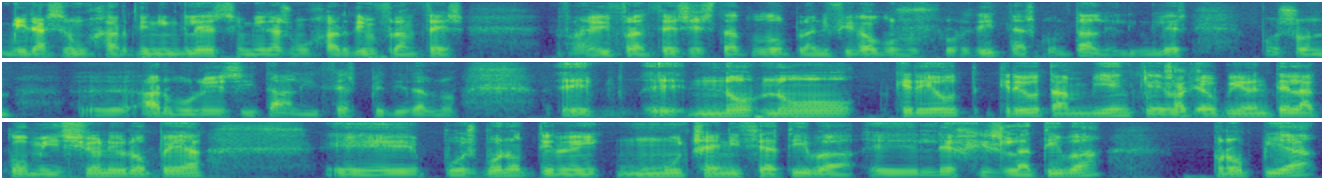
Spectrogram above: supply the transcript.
Miras un jardín inglés y miras un jardín francés. El jardín francés está todo planificado con sus florecitas, con tal. El inglés, pues son eh, árboles y tal, y césped y tal. ¿no? Eh, eh, no, no creo, creo también que, obviamente la Comisión Europea, pues bueno, tiene mucha iniciativa legislativa propia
